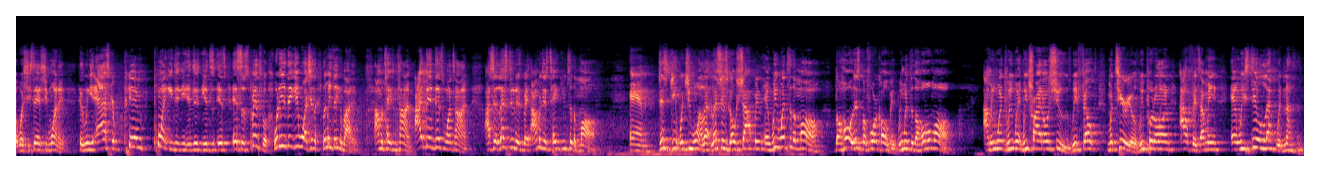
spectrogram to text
of what she said she wanted. Because when you ask her pinpoint, it's, it's, it's suspenseful. What do you think you want? She's like, let me think about it. I'm gonna take some time. I did this one time. I said, let's do this, babe. I'm gonna just take you to the mall and just get what you want. Let, let's just go shopping. And we went to the mall, the whole, this is before COVID. We went to the whole mall. I mean, went, we went, we tried on shoes. We felt materials. We put on outfits. I mean, and we still left with nothing.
